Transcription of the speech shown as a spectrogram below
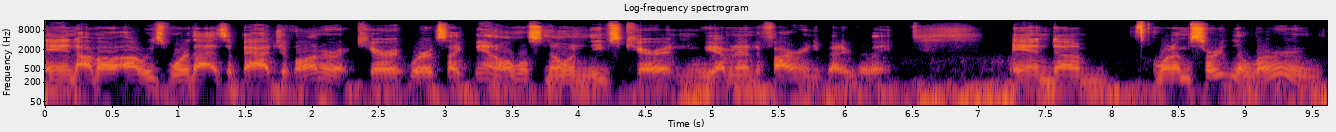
And I've always wore that as a badge of honor at Carrot, where it's like, man, almost no one leaves Carrot, and we haven't had to fire anybody really. And um, what I'm starting to learn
